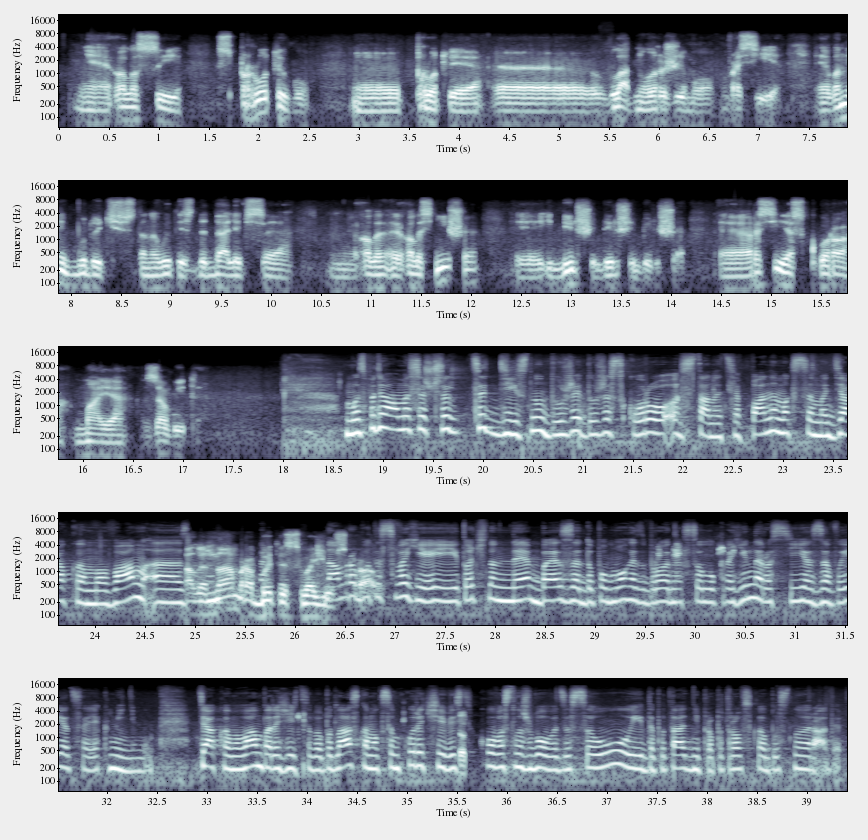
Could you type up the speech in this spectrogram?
голоси спротиву проти е, владного режиму в Росії, е, вони будуть становитись дедалі все голосніше е, і більше, більше, більше. Е, Росія скоро має завити. Ми сподіваємося, що це дійсно дуже дуже скоро станеться. Пане Максиме, дякуємо вам. е, Але нам робити свою нам справу. робити своє і точно не без допомоги збройних сил України. Росія завиє це як мінімум. Дякуємо вам. Бережіть себе, будь ласка. Максим Куричі, військовослужбовець ЗСУ і депутат Дніпропетровської обласної ради.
